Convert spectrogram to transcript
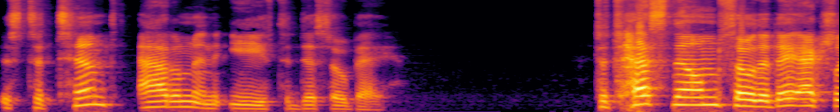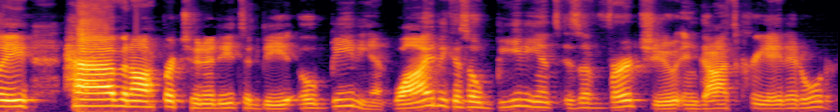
is to tempt Adam and Eve to disobey. To test them so that they actually have an opportunity to be obedient. Why? Because obedience is a virtue in God's created order.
